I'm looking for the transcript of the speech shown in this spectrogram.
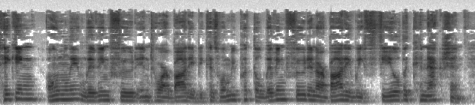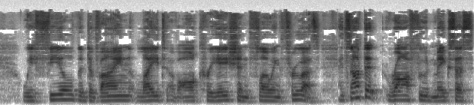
taking only living food into our body because when we put the living food in our body, we feel the connection. We feel the divine light of all creation flowing through us. It's not that raw food makes us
